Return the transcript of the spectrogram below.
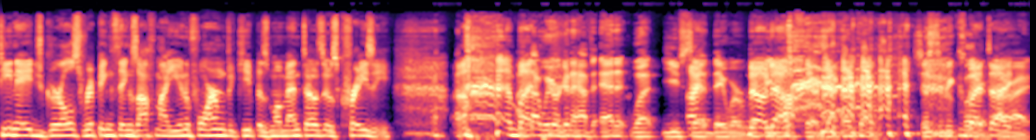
teenage girls ripping things off my uniform to keep as mementos. It was crazy. I but thought we were going to have to edit what you said I- they were no, ripping no. off there, Jack. Okay. Just to be clear. But, uh, All right.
